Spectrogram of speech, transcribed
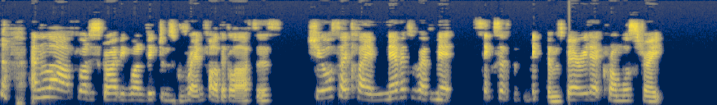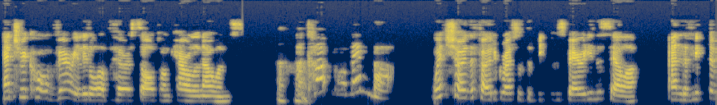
and laughed while describing one victim's grandfather glasses. She also claimed never to have met six of the victims buried at Cromwell Street, and to recall very little of her assault on Caroline Owens. I Uh-huh. can't remember. When shown the photographs of the victims buried in the cellar and the victim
